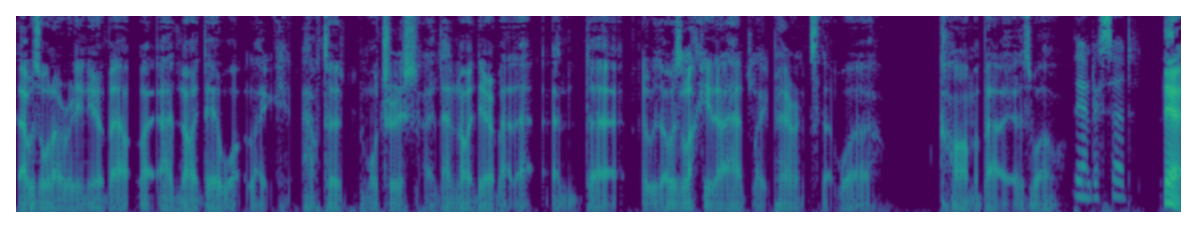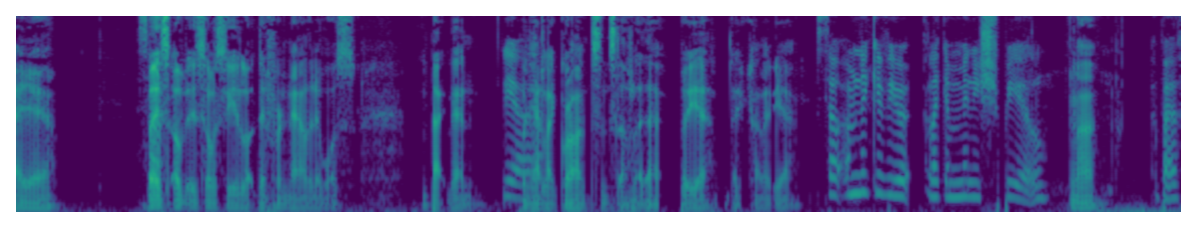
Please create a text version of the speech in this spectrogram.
that was all I really knew about. Like I had no idea what like how to more traditional. I had no idea about that, and uh, it was I was lucky that I had like parents that were calm about it as well. They understood. Yeah, yeah. So, But it's ob- it's obviously a lot different now than it was back then yeah. when you had like grants and stuff like that. But yeah, they kind of yeah. so I'm gonna give you like a mini spiel Uh, about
